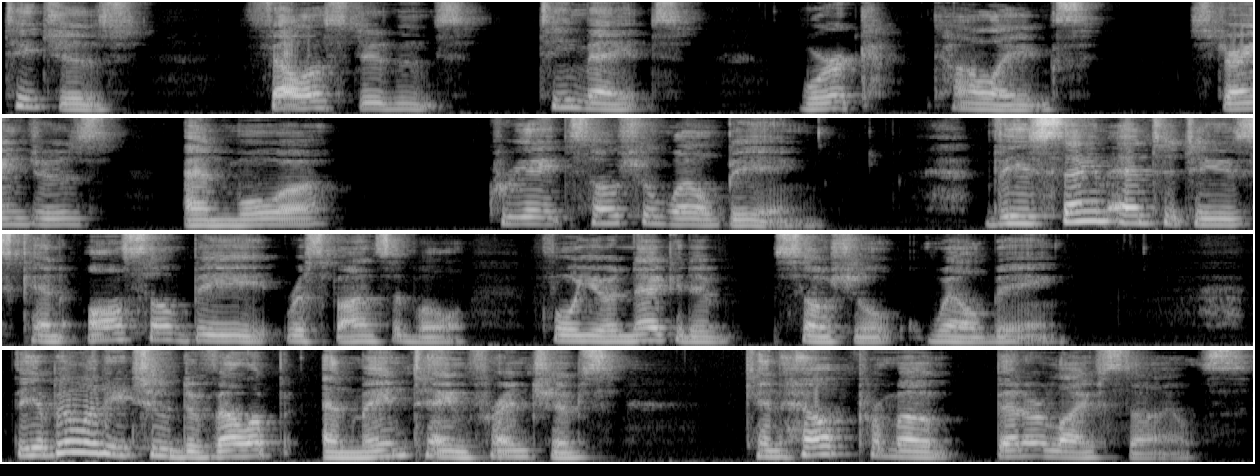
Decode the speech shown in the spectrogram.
teachers, fellow students, teammates, work colleagues, strangers, and more create social well being. These same entities can also be responsible for your negative social well being. The ability to develop and maintain friendships can help promote better lifestyles.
